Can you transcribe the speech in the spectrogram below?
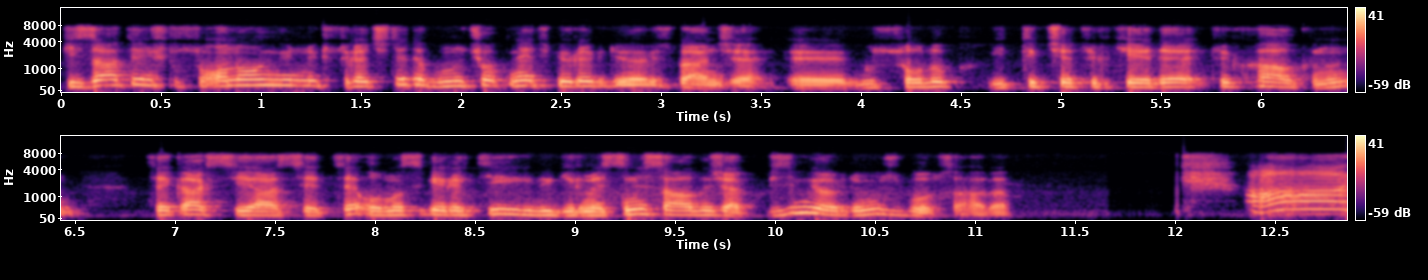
Ki zaten şu son 10 günlük süreçte de bunu çok net görebiliyoruz bence. E, bu soluk gittikçe Türkiye'de Türk halkının tekrar siyasete olması gerektiği gibi girmesini sağlayacak. Bizim gördüğümüz bu sahada. Aa,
